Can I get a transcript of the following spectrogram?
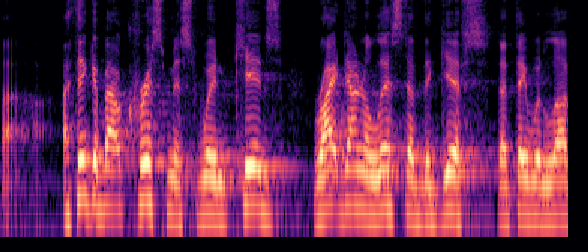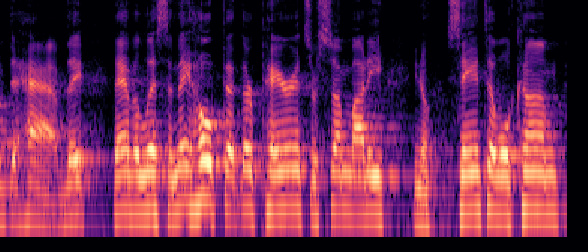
Uh, I think about Christmas when kids write down a list of the gifts that they would love to have. They, they have a list and they hope that their parents or somebody, you know, Santa will come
